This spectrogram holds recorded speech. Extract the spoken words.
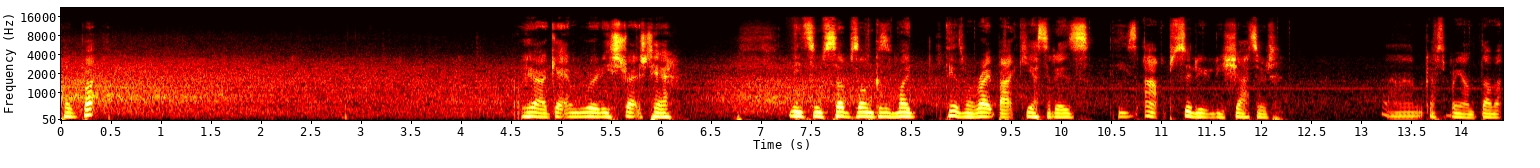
Pogba. We are getting really stretched here. Need some subs on because of my. I think it's my right back. Yes, it is. He's absolutely shattered. Um, have to bring on Dummett.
